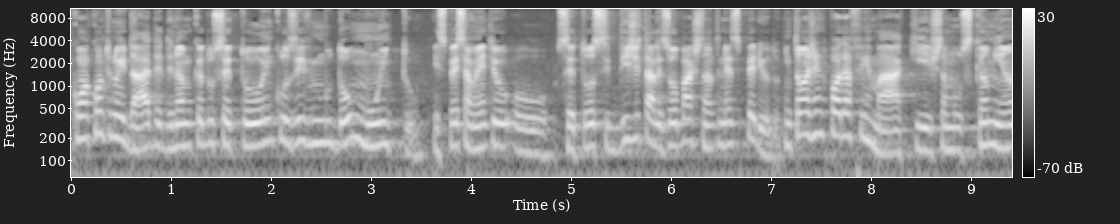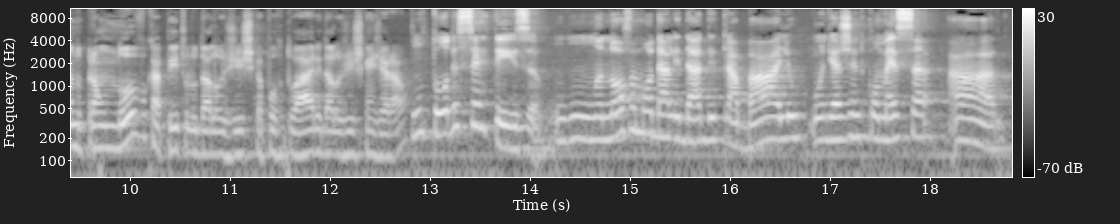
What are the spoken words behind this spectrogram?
Com a continuidade, a dinâmica do setor, inclusive, mudou muito, especialmente o, o setor se digitalizou bastante nesse período. Então a gente pode afirmar que estamos caminhando para um novo capítulo da logística portuária e da logística em geral? Com toda certeza. Uma nova modalidade de trabalho, onde a gente começa a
